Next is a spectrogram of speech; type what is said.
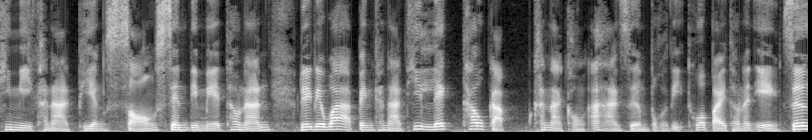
ที่มีขนาดเพียง2เซนติเมตรเท่านั้น เรียกได้ว่าเป็นขนาดที่เล็กเท่ากับขนาดของอาหารเสริมปกติทั่วไปเท่านั้นเอง ซึ่ง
